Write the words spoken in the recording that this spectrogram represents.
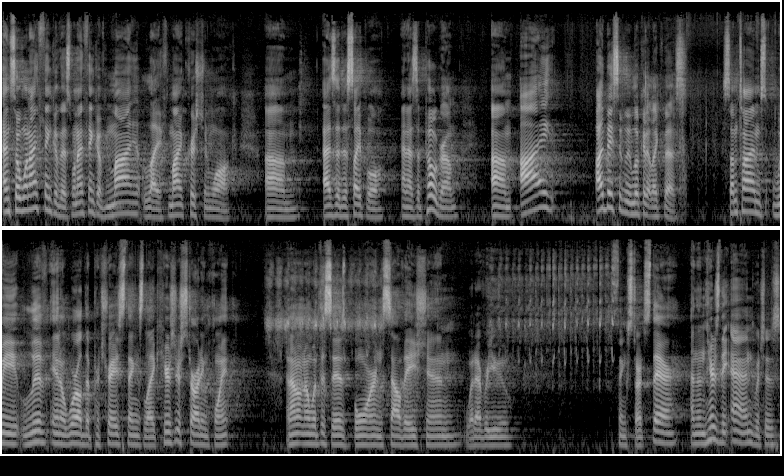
and so when I think of this, when I think of my life, my Christian walk, um, as a disciple and as a pilgrim, um, I, I basically look at it like this. Sometimes we live in a world that portrays things like here's your starting point, and I don't know what this is born, salvation, whatever you think starts there. And then here's the end, which is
